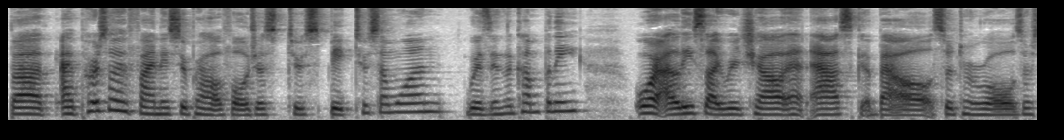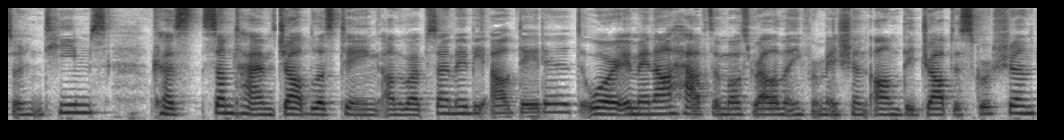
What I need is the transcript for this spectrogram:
But I personally find it super helpful just to speak to someone within the company or at least like reach out and ask about certain roles or certain teams because sometimes job listing on the website may be outdated or it may not have the most relevant information on the job description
